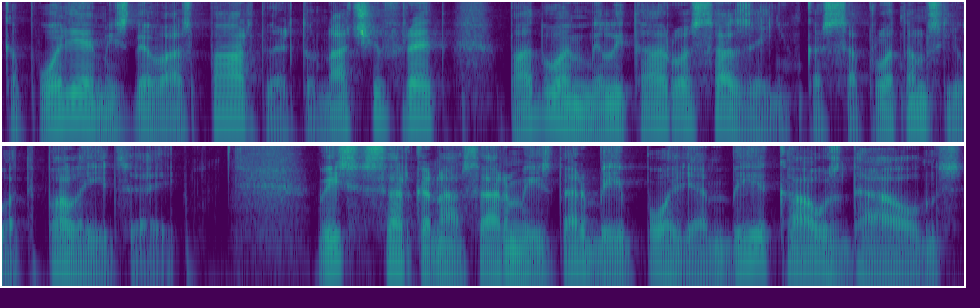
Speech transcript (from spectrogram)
ka poļiem izdevās pārtvert un atšifrēt padomju militāro saziņu, kas, protams, ļoti palīdzēja. Visa sarkanās armijas darbība poļiem bija kā uz dēlnes.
